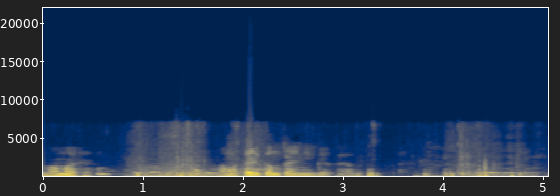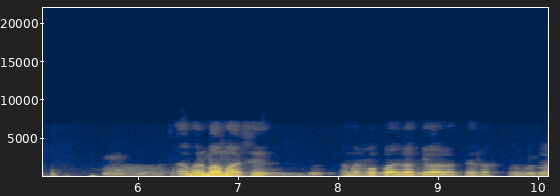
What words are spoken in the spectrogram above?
મામા છે. આમાં તડકમ કઈ નહીં દેખાય આમાં. અમારા મામા છે. અમારા પપ્પા તો કેવા લાગતા તો જો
